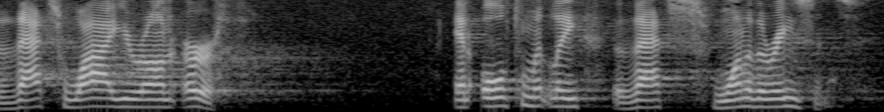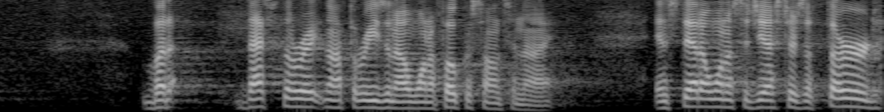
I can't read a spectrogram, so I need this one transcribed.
That's why you're on earth. And ultimately, that's one of the reasons. But that's the, not the reason I want to focus on tonight. Instead, I want to suggest there's a third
